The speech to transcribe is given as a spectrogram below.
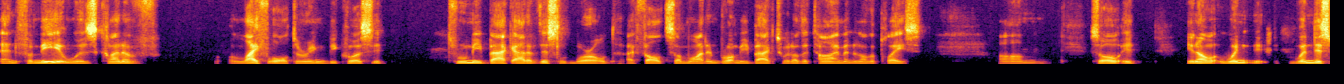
and for me, it was kind of life altering because it threw me back out of this world, I felt somewhat, and brought me back to another time and another place. Um, so it, you know, when when this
